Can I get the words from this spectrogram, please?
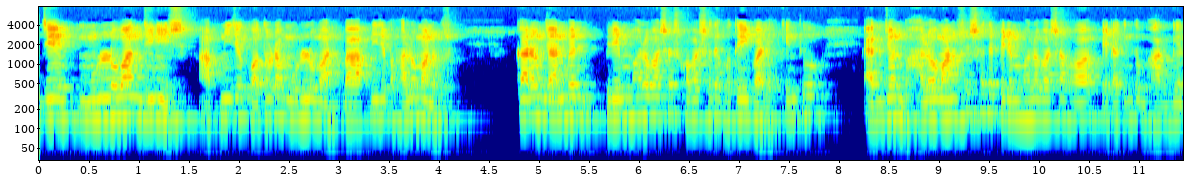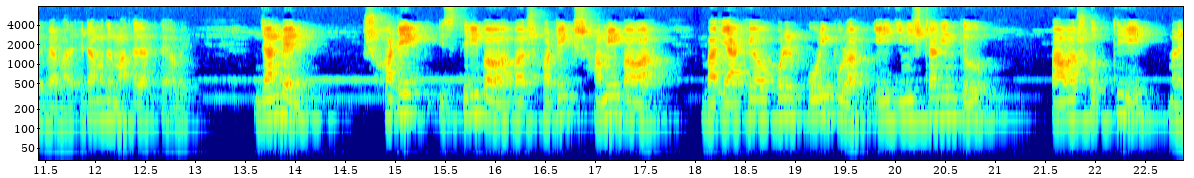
যে মূল্যবান জিনিস, আপনি যে কতটা মূল্যবান বা আপনি যে ভালো মানুষ, কারণ জানবেন প্রেম ভালোবাসা সবার সাথে হতেই পারে। কিন্তু একজন ভালো মানুষের সাথে প্রেম, ভালোবাসা হওয়া, এটা কিন্তু ভাগ্যের ব্যাপার, এটা আমাদের মাথায় রাখতে হবে। জানবেন, সঠিক স্ত্রী পাওয়া বা সঠিক স্বামী পাওয়া বা একে অপরের পরিপূরক, এই জিনিসটা কিন্তু পাওয়া সত্যি মানে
